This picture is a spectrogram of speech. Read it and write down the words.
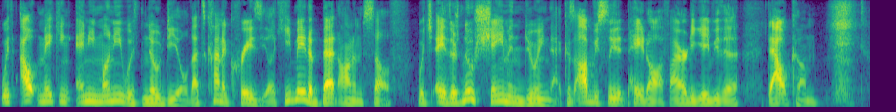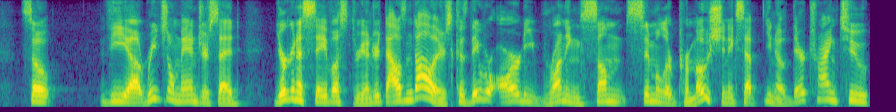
without making any money with no deal. That's kind of crazy. Like he made a bet on himself, which hey, there's no shame in doing that because obviously it paid off. I already gave you the the outcome. So the uh, regional manager said, you're going to save us $300,000 because they were already running some similar promotion, except, you know, they're trying to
